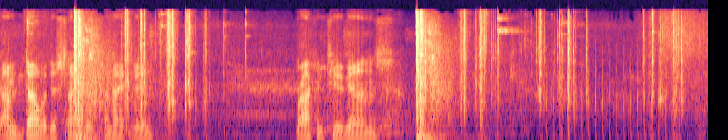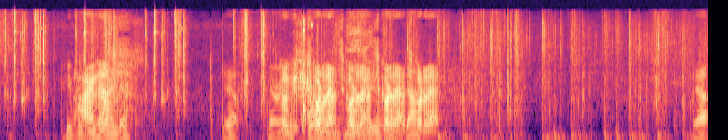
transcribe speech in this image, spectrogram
I'm done with the sniper tonight, dude. Rocking two guns. People Behind behind, us? us. Yep. They're Go, in the get- go to that, storm. go to that, See go to that, red go to that. Yeah.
